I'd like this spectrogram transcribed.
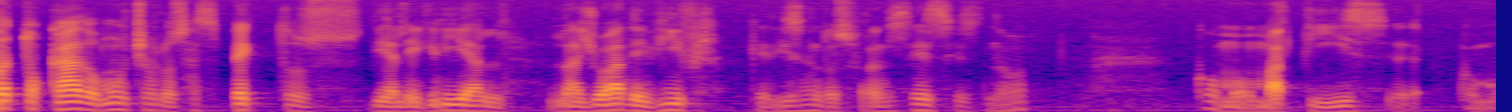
No he tocado mucho los aspectos de alegría, la joie de vivre, que dicen los franceses, ¿no? Como Matisse, eh, como,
